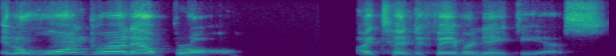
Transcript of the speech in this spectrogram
in a long drawn out brawl, I tend to favor Nate Diaz.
